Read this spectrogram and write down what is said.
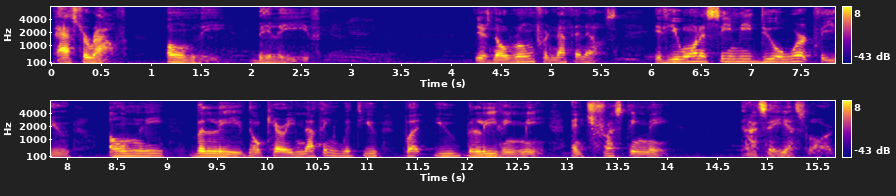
Pastor Ralph, only believe. There's no room for nothing else. If you want to see me do a work for you, only believe. Don't carry nothing with you but you believing me and trusting me. And I say, Yes, Lord.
